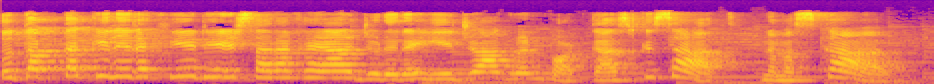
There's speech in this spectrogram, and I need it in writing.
तो तब तक के लिए रखिए ढेर सारा ख्याल। जुड़े रहिए जागरण पॉडकास्ट के साथ। नमस्कार।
